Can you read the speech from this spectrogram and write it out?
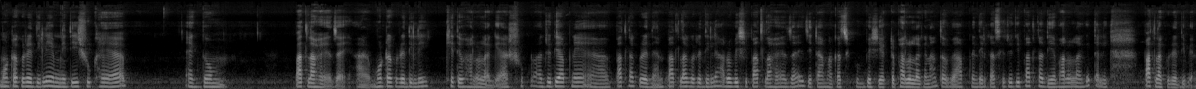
মোটা করে দিলে এমনিতেই শুকায়া একদম পাতলা হয়ে যায় আর মোটা করে দিলেই খেতে ভালো লাগে। আর শুকনো যদি আপনি পাতলা করে দেন, পাতলা করে দিলে আরও বেশি পাতলা হয়ে যায়, যেটা আমার কাছে খুব বেশি একটা ভালো লাগে না। তবে আপনাদের কাছে যদি পাতলা দিয়ে ভালো লাগে, তাহলে পাতলা করে দিবেন।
